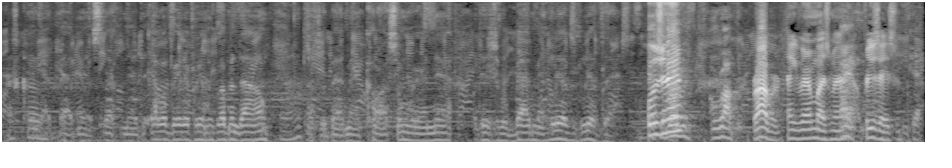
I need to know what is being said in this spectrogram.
That's cool. That Batman stuff in there. The elevator for him up and down. That's your Batman car somewhere in there. But this is where Batman lives. Lives there. What was your name? I'm Robert. Robert. Thank you very much, man. Bam. Appreciate you. Okay.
